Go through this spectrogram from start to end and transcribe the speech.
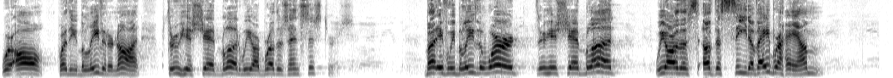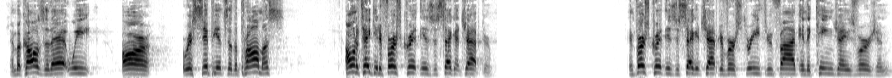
We're all, whether you believe it or not, through his shed blood, we are brothers and sisters. But if we believe the word through his shed blood, we are the, of the seed of Abraham. And because of that, we are recipients of the promise. I want to take you to 1 Corinthians, the second chapter. In 1 Corinthians, the second chapter, verse 3 through 5, in the King James Version,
